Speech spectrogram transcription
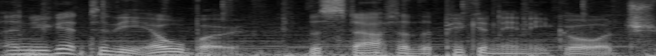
and you get to the elbow, the start of the Piccaninny Gorge.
